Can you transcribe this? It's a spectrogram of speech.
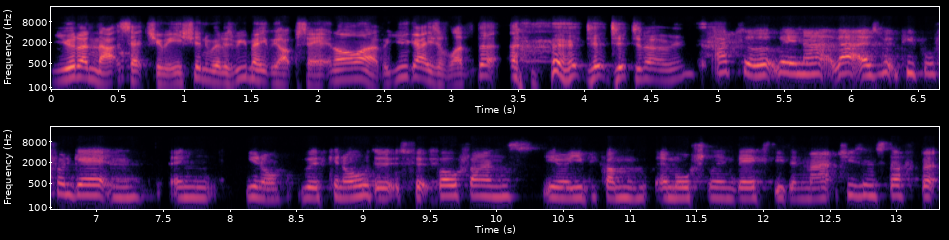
you're in that situation, whereas we might be upset and all that, but you guys have lived it. do, do, do, you know what I mean? Absolutely, and that, that is what people forget, and and you know we can all do it as football fans. You know, you become emotionally invested in matches and stuff. But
